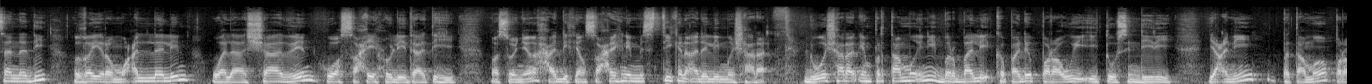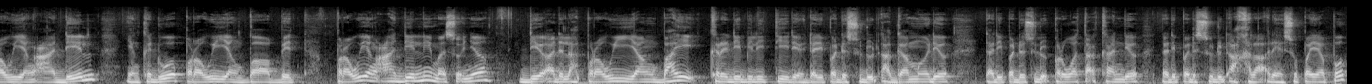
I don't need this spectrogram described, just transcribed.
sanadi ghaira muallalin wala syadhin huwa sahihu lidatihi maksudnya hadis yang sahih ni mesti kena ada lima syarat. Dua syarat yang pertama ini berbalik kepada perawi itu sendiri. Yakni pertama perawi yang adil yang kedua perawi yang dabit perawi yang adil ni maksudnya dia adalah perawi yang baik kredibiliti dia daripada sudut agama dia daripada sudut perwatakan dia daripada sudut akhlak dia. Supaya apa?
